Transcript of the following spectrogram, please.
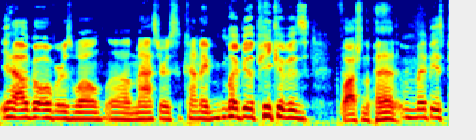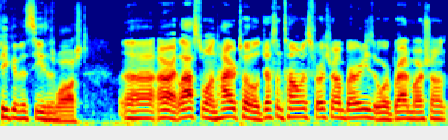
yeah, I'll go over as well. Uh, Masters kind of may, might be the peak of his Flash in the pan. might be his peak of his He's season. washed. Uh, all right, last one. Higher total: Justin Thomas first round birdies or Brad Marchand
